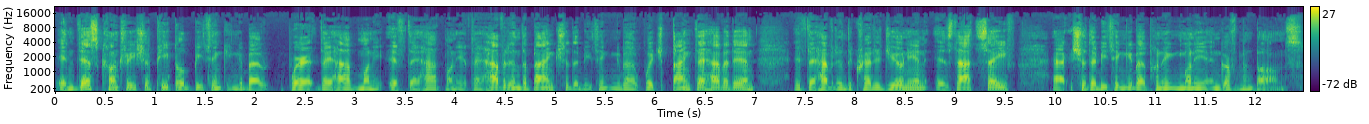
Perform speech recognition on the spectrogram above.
in this country, should people be thinking about where they have money, if they have money? If they have it in the bank, should they be thinking about which bank they have it in? If they have it in the credit union, is that safe? Uh, should they be thinking about putting money in government bonds?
